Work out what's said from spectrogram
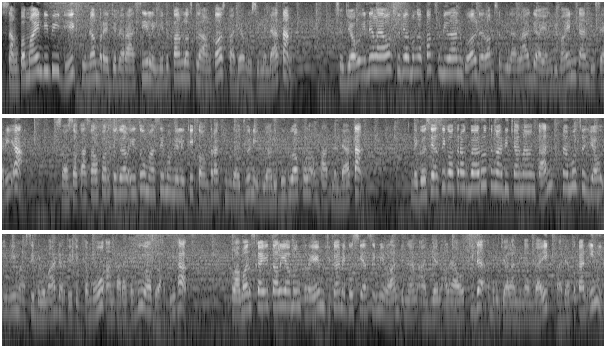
Sang pemain dibidik guna meregenerasi lini depan Los Blancos pada musim mendatang. Sejauh ini Leo sudah mengepak 9 gol dalam 9 laga yang dimainkan di Serie A. Sosok asal Portugal itu masih memiliki kontrak hingga Juni 2024 mendatang. Negosiasi kontrak baru tengah dicanangkan, namun sejauh ini masih belum ada titik temu antara kedua belah pihak. Laman Sky Italia mengklaim jika negosiasi Milan dengan agen Leo tidak berjalan dengan baik pada pekan ini.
